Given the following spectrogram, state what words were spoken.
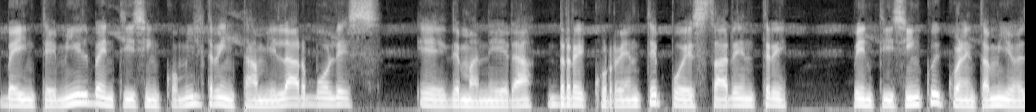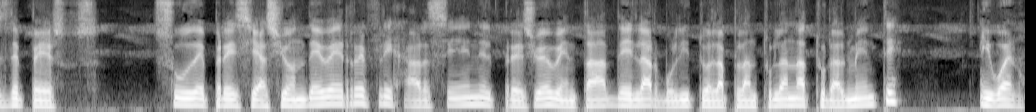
20.000, 25.000, 30.000 árboles eh, de manera recurrente puede estar entre 25 y 40 millones de pesos. Su depreciación debe reflejarse en el precio de venta del arbolito de la plántula naturalmente. Y bueno,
